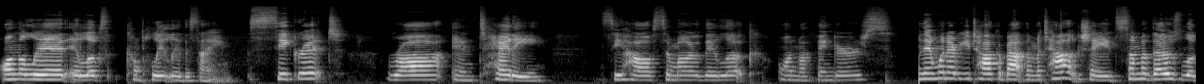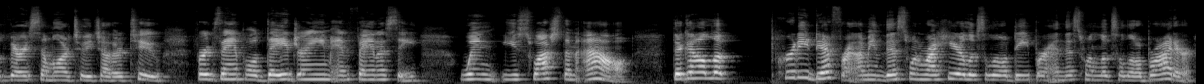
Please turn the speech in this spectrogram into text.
on the lid, it looks completely the same. Secret, Raw, and Teddy. See how similar they look on my fingers? And then whenever you talk about the metallic shades, some of those look very similar to each other too. For example, Daydream and Fantasy. When you swatch them out, they're going to look pretty different. I mean, this one right here looks a little deeper and this one looks a little brighter.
